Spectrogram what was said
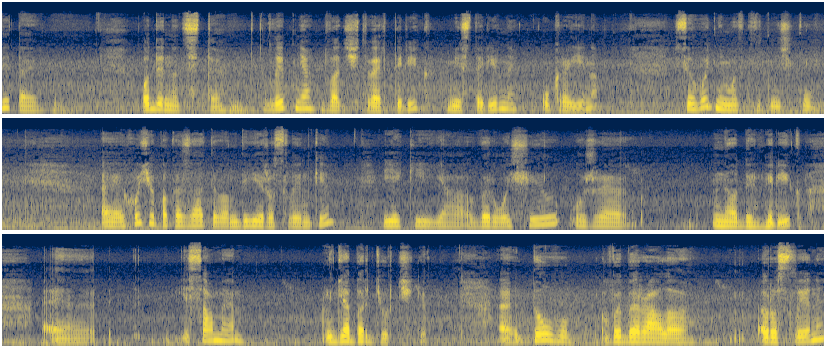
Вітаю! 11 липня, 24 рік, місто Рівне, Україна. Сьогодні ми в квітничку. Е, Хочу показати вам дві рослинки, які я вирощую уже не один рік. Е, І саме для бордюрчиків. Е, Довго вибирала рослини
